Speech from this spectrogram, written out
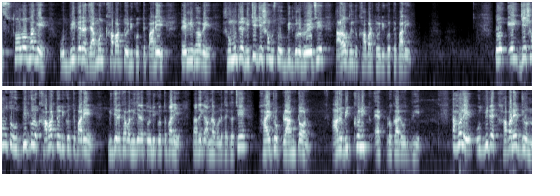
স্থলভাগে উদ্ভিদেরা যেমন খাবার তৈরি করতে পারে, তেমনিভাবে সমুদ্রের নিচে যে সমস্ত উদ্ভিদগুলো রয়েছে, তারাও কিন্তু খাবার তৈরি করতে পারে। তো এই যে সমস্ত উদ্ভিদগুলো খাবার তৈরি করতে পারে, নিজেরা খাবার নিজেরা তৈরি করতে পারে, তাদেরকে আমরা বলে থাকি হচ্ছে ফাইটোপ্লাংটন আণুবীক্ষণিক এক প্রকার উদ্ভিদ। তাহলে উদ্ভিদের খাবারের জন্য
